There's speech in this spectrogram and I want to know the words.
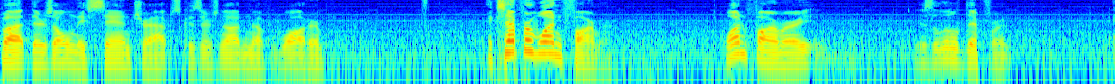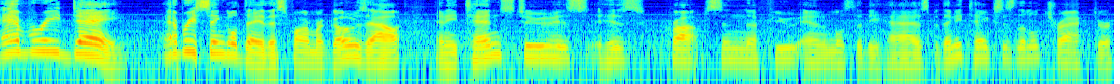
but there's only sand traps because there's not enough water. Except for one farmer. One farmer, is a little different. Every day, every single day, this farmer goes out and he tends to his, his crops and the few animals that he has, but then he takes his little tractor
